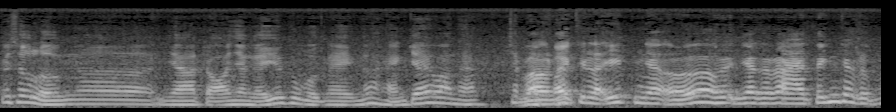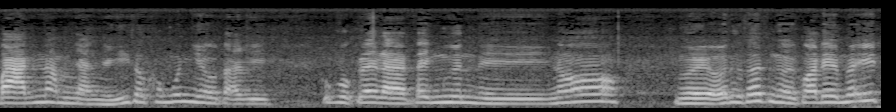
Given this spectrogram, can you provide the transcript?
Cái số lượng à, nhà trọ nhà nghỉ ở khu vực này nó hạn chế quá anh hả? Chắc vâng là đó chỉ là ít nhà ở huyện Gia tính chắc được 3 đến 5 nhà nghỉ thôi không có nhiều tại vì khu vực đây là Tây Nguyên thì nó người ở thưa thất người qua đêm nó ít.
